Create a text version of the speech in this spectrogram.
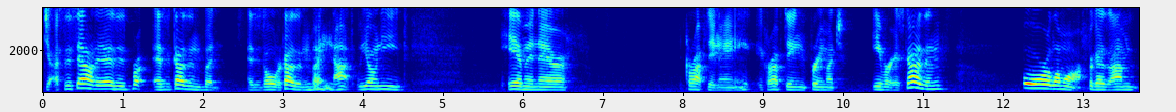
just as talented as his as his cousin, but as his older cousin, but not. We don't need him in there corrupting any corrupting pretty much either his cousin or Lamar because I'm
